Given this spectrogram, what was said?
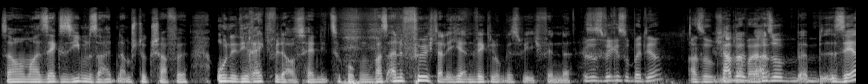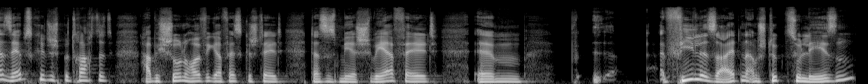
sagen wir mal, sechs, sieben Seiten am Stück schaffe, ohne direkt wieder aufs Handy zu gucken, was eine fürchterliche Entwicklung ist, wie ich finde. Ist es wirklich so bei dir? Also Ich habe also äh, sehr selbstkritisch betrachtet, habe ich schon häufiger festgestellt, dass es mir schwer fällt, ähm, viele Seiten am Stück zu lesen,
